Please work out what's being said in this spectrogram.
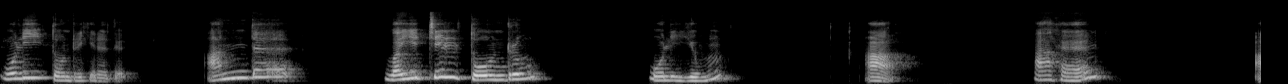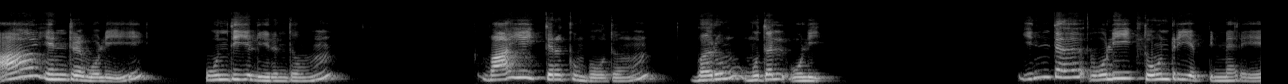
ஒளி தோன்றுகிறது. அந்த வயிற்றில் தோன்றும் ஒளியும் ஆ. ஆக ஆ என்ற ஒளி உந்தியில் இருந்தும் வாயை திறக்கும் போதும் வரும் முதல் ஒளி. இந்த ஒளி தோன்றிய பின்னரே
